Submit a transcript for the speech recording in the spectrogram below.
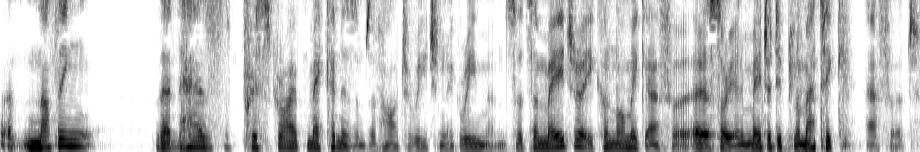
uh, nothing that has prescribed mechanisms of how to reach an agreement. So it's a major economic effort, uh, sorry, a major diplomatic effort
